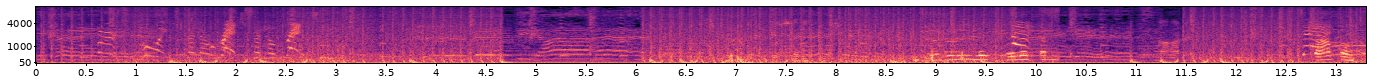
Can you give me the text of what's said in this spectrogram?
First point for the red for the red team. कहाँ पहुँचा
